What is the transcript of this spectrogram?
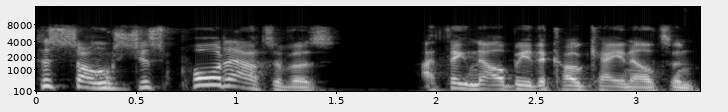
The songs just poured out of us. I think that'll be the cocaine Elton.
